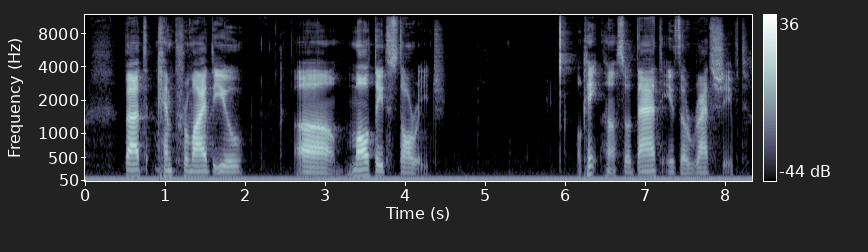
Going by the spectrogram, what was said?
but can provide you uh, more data storage. Okay so that is a redshift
